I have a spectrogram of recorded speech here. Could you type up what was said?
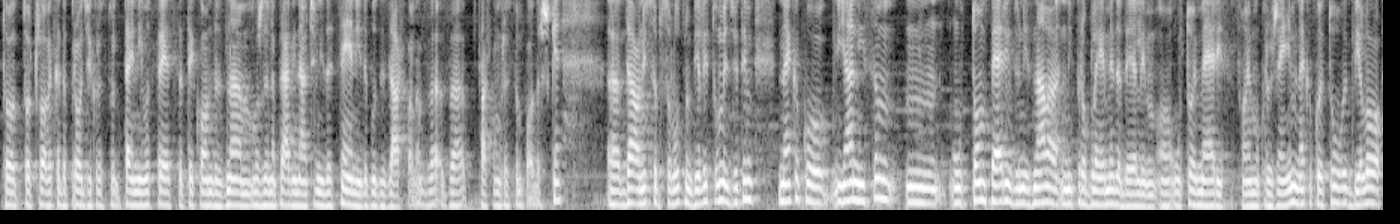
to, to čoveka da prođe kroz taj nivo stresa, tek onda znam možda na pravi način i da ceni, da bude zahvalan za, za takvom vrstom podrške. E, da, oni su apsolutno bili tu, međutim, nekako ja nisam m, u tom periodu ni znala ni probleme da delim o, u toj meri sa svojim okruženjem. Nekako je to uvek bilo uh,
